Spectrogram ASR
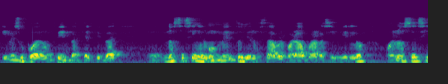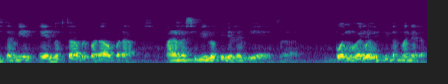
y me supo dar un feedback. El feedback, eh, no sé si en el momento yo no estaba preparado para recibirlo o no sé si también él no estaba preparado para, para recibir lo que yo le envié. Podemos verlo de distintas maneras.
